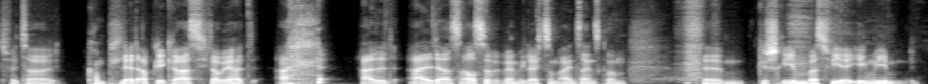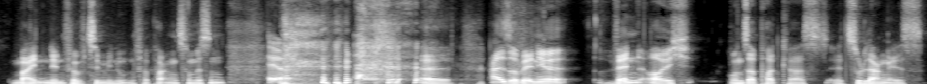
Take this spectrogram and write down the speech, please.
Twitter komplett abgegrast. Ich glaube, er hat all, all das, außer wenn wir gleich zum 1-1 kommen, ähm, geschrieben, was wir irgendwie meinten, in 15 Minuten verpacken zu müssen. Ja. äh, also, wenn ihr, wenn euch unser Podcast äh, zu lang ist,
